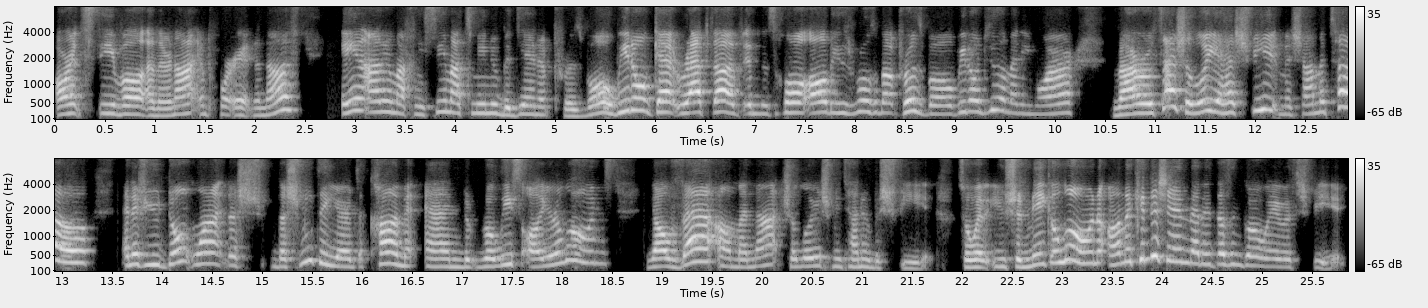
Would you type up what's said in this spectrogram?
aren't stable and they're not important enough, we don't get wrapped up in this whole all these rules about Pruzbol. We don't do them anymore. And if you don't want the the Shemitah year to come and release all your loans, So you should make a loan on the condition that it doesn't go away with shvi.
